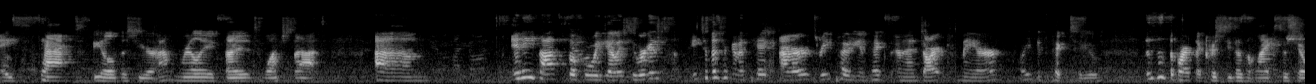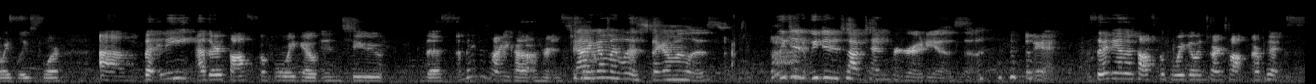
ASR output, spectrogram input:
a stacked field this year. I'm really excited to watch that. Um, any thoughts before we go into? We're gonna each of us are gonna pick our three podium picks and a dark mare, or you could pick two. This is the part that Kristi doesn't like, so she always leaves for. Um, but any other thoughts before we go into this? Amanda's already got it on her Instagram. Yeah, I got my list. I got my list. We did we did a top ten for Grodia, so Okay. So any other thoughts before we go into our top our picks?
